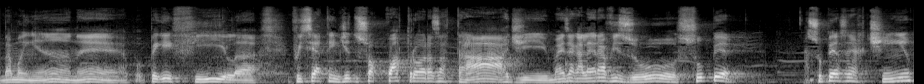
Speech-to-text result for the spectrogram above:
da manhã, né? Peguei fila, fui ser atendido só 4 horas da tarde, mas a galera avisou, super, super certinho.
